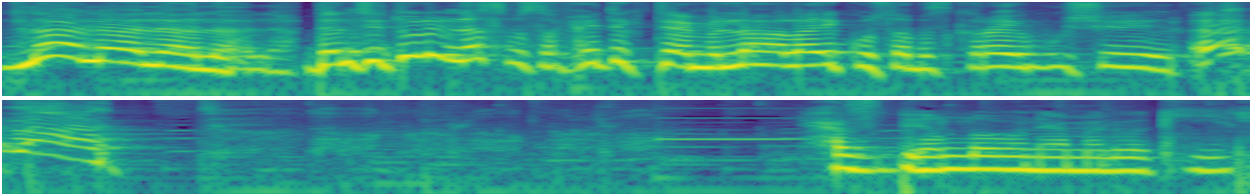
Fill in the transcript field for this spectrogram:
لا لا لا لا لا. ده انت طول الناس في صفحتك تعمل لها like و subscribe و share. ابعت. حسبي الله ونعم الوكيل.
